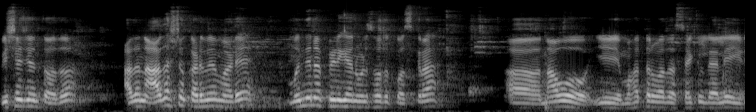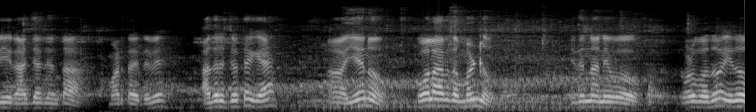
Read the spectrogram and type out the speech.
ವಿಷಜಂತು ಅದು. ಅದನ್ನು ಆದಷ್ಟು ಕಡಿಮೆ ಮಾಡಿ ಮುಂದಿನ ಪೀಳಿಗೆಯನ್ನು ಉಳಿಸೋದಕ್ಕೋಸ್ಕರ ನಾವು ಈ ಮಹತ್ತರವಾದ ಸೈಕಲ್ ರ್ಯಾಲಿ ಇಡೀ ರಾಜ್ಯಾದ್ಯಂತ ಮಾಡ್ತಾ ಇದ್ದೀವಿ. ಅದರ ಜೊತೆಗೆ ಏನು ಕೋಲಾರದ ಮಣ್ಣು, ಇದನ್ನು ನೀವು ನೋಡ್ಬೋದು. ಇದು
